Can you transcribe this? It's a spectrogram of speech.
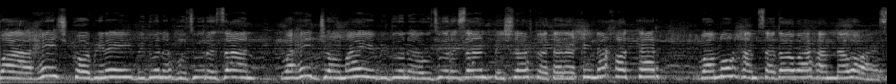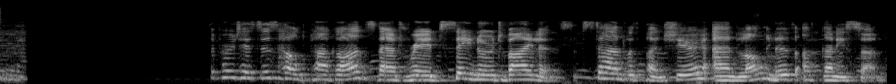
و هیچ کابینه بدون حضور زن و هیچ جامعه بدون حضور زن پیشرفت و ترقی نخواهد کرد و ما هم صدا و هم نوا هستیم The protesters held placards that read, Say no to violence, stand with Panjshir, and long live Afghanistan.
